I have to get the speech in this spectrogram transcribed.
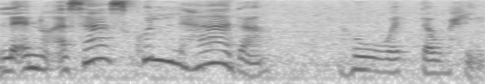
لأنه أساس كل هذا هو التوحيد.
